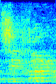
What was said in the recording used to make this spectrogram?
Gott sie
